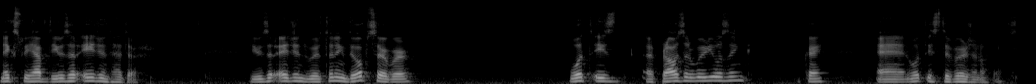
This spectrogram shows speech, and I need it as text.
Next, we have the user agent header. The user agent, we're telling the web server what is a browser we're using, okay, and what is the version of it.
